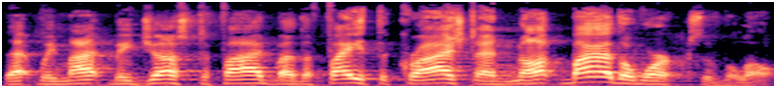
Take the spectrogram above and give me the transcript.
that we might be justified by the faith of Christ and not by the works of the law.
